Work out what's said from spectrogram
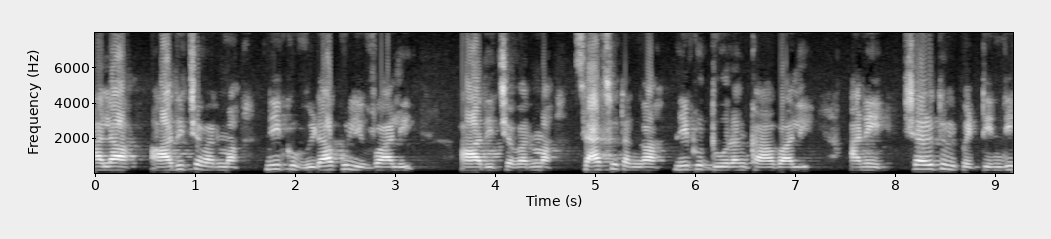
అలా ఆదిత్యవర్మ నీకు విడాకులు ఇవ్వాలి. ఆదిత్యవర్మ శాశ్వతంగా నీకు దూరం కావాలి అని షరతులు పెట్టింది.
